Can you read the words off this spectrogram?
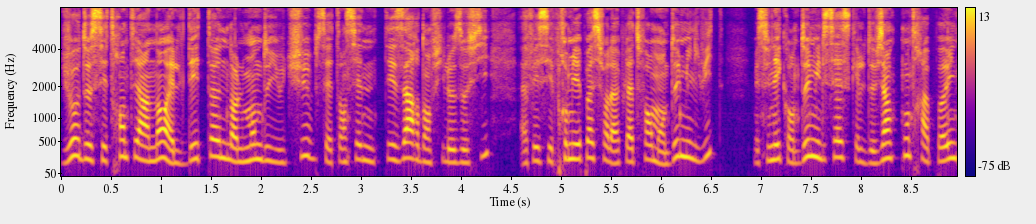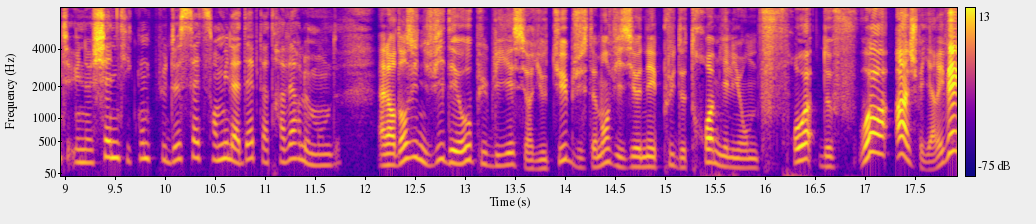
Du haut de ses 31 ans, elle détonne dans le monde de YouTube. Cette ancienne thésarde en philosophie a fait ses premiers pas sur la plateforme en 2008, mais ce n'est qu'en 2016 qu'elle devient ContraPoint, une chaîne qui compte plus de 700 000 adeptes à travers le monde. Alors, dans une vidéo publiée sur YouTube, justement visionnée plus de 3 millions de fois, de fois, ah, je vais y arriver,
